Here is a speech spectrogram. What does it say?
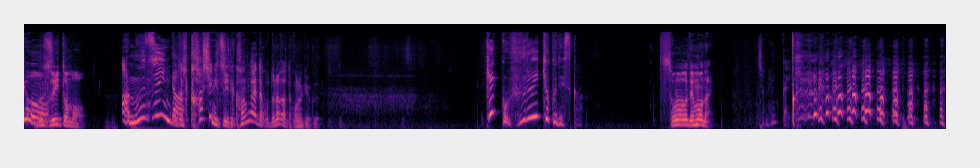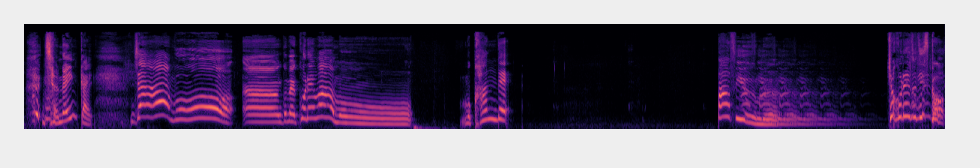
今日むずいと思う。あむずいんだ私歌詞について考えたことなかったこの曲。結構古い曲ですか？そうでもない。じゃないんかい。じゃないんかい。じゃあ、もう、あーごめん、これはもう、もう勘で。パフューム。チョコレートディスコ。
